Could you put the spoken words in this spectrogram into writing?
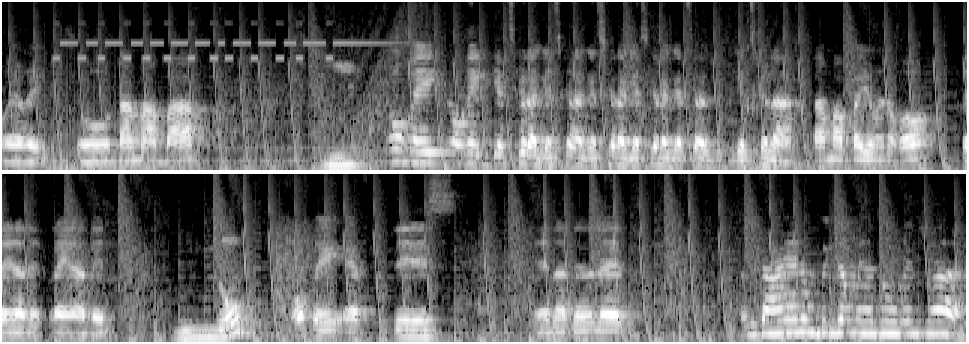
Okay, okay. So, tama ba? Okay, okay. Gets ko na, gets ko na, gets ko na, gets ko na, gets ko na, gets ko na. Tama pa yung ano ko? Try natin, try natin. Nope! Okay, F this. Ayan natin ulit. Ang daya nung biglang may hadukin siya.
